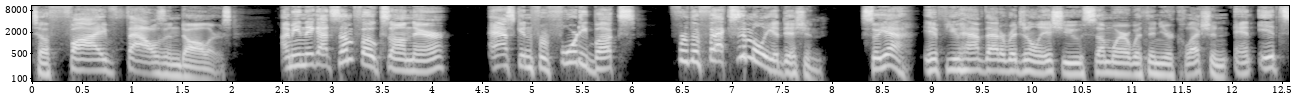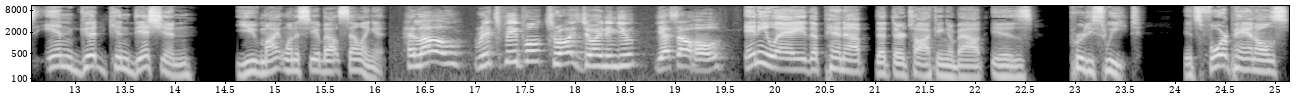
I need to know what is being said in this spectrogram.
to $5,000. I mean, they got some folks on there asking for 40 bucks for the facsimile edition. So yeah, if you have that original issue somewhere within your collection and it's in good condition, you might want to see about selling it. Hello, rich people. Troy's joining you. Yes, I'll hold. Anyway, the pinup that they're talking about is pretty sweet. It's four panels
